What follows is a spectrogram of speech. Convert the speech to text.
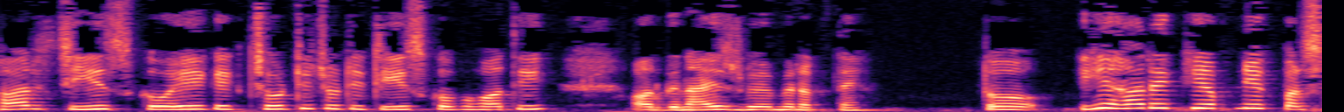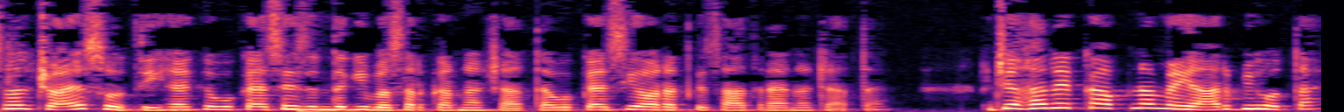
ہر چیز کو، ایک ایک چھوٹی چھوٹی چیز کو بہت ہی آرگنائز وے میں رکھتے ہیں۔ تو یہ ہر ایک کی اپنی ایک پرسنل چوائس ہوتی ہے کہ وہ کیسی زندگی بسر کرنا چاہتا ہے، وہ کیسی عورت کے ساتھ رہنا چاہتا ہے۔ جو ہر ایک کا اپنا معیار بھی ہوتا ہے،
